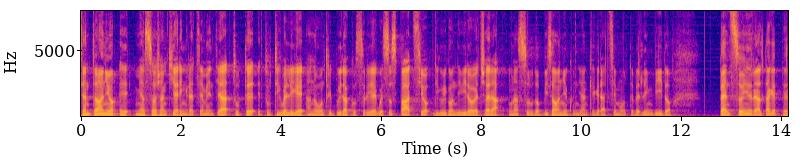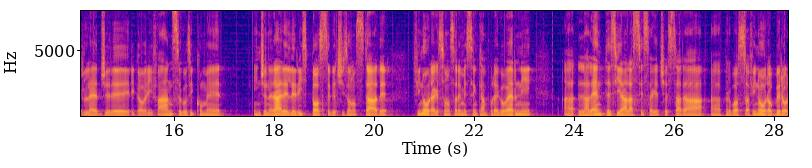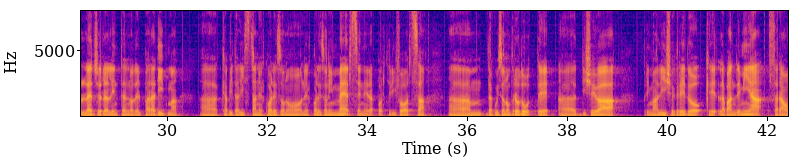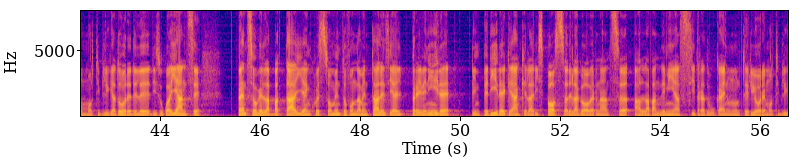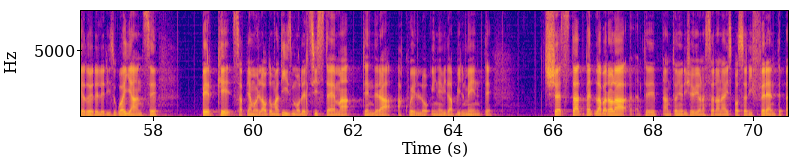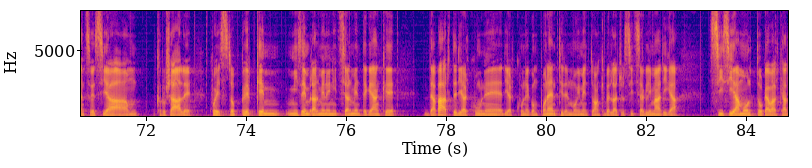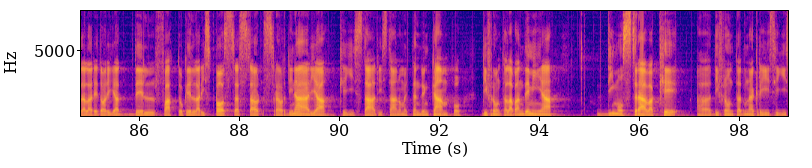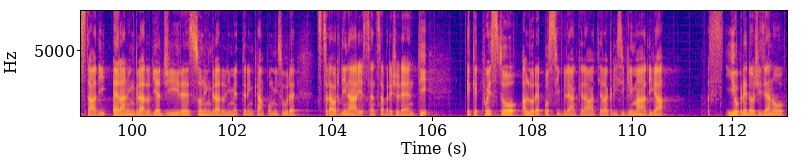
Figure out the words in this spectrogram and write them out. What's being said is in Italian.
Grazie Antonio e mi associo anch'io ai ringraziamenti a tutte e tutti quelli che hanno contribuito a costruire questo spazio di cui condivido che c'era un assoluto bisogno e quindi anche grazie molte per l'invito. Penso in realtà che per leggere i recovery funds così come in generale le risposte che ci sono state finora, che sono state messe in campo dai governi, uh, la lente sia la stessa che ci è stata uh, proposta finora, ovvero leggere all'interno del paradigma uh, capitalista nel quale, sono, nel quale, sono, immerse, nei rapporti di forza ehm, da cui sono prodotte. diceva prima Alice, credo che la pandemia sarà un moltiplicatore delle disuguaglianze. Penso che la battaglia in questo momento fondamentale sia il prevenire impedire che anche la risposta della governance alla pandemia si traduca in un ulteriore moltiplicatore delle disuguaglianze perché sappiamo che l'automatismo del sistema tenderà a quello inevitabilmente. la parola, te, Antonio dicevi, è stata una risposta differente, penso che sia un, cruciale questo, perché mi sembra almeno inizialmente che anche da parte di alcune, di alcune componenti del movimento anche per la giustizia climatica si sia molto cavalcata la retorica del fatto che la risposta straordinaria che gli stati stanno mettendo in campo di fronte alla pandemia dimostrava che uh, di fronte ad una crisi gli stati erano in grado di agire, sono in grado di mettere in campo misure straordinarie senza precedenti e che questo allora è possibile anche davanti alla crisi climatica. Io credo ci siano,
